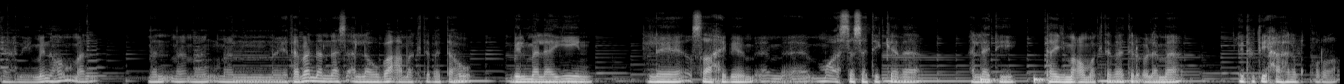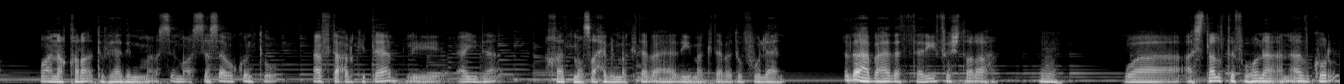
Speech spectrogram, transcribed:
يعني منهم من من من, من يتمنى الناس أن لو باع مكتبته بالملايين لصاحب مؤسسة كذا التي تجمع مكتبات العلماء لتتيحها للقراء وأنا قرأت في هذه المؤسسة وكنت أفتح الكتاب لأيد ختم صاحب المكتبة هذه مكتبة فلان. ذهب هذا الثري فاشتراها. وأستلطف هنا أن أذكر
